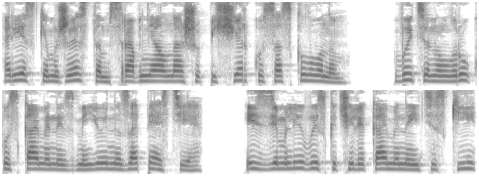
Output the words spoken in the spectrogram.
резким жестом сравнял нашу пещерку со склоном, вытянул руку с каменной змеей на запястье. Из земли выскочили каменные тиски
